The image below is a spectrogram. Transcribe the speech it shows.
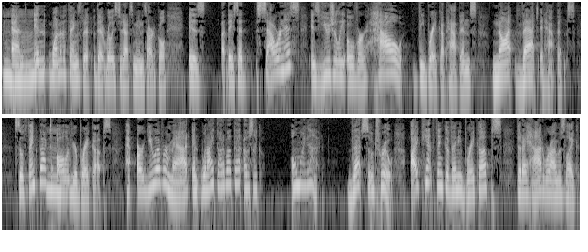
And in one of the things that, that really stood out to me in this article is uh, they said sourness is usually over how the breakup happens, not that it happens. So think back to all of hmm. your breakups. Are you ever mad? And when I thought about that, I was like, oh my God, that's so true. I can't think of any breakups that I had where I was like,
